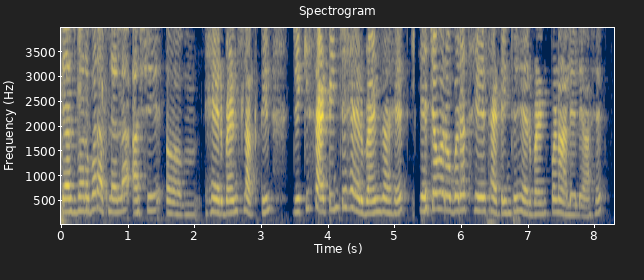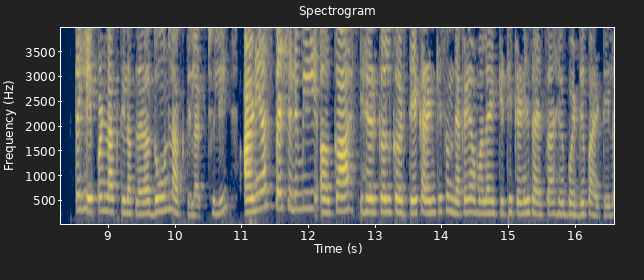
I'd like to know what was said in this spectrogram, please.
त्याचबरोबर आपल्याला असे हेअरबँड्स लागतील जे की सॅटिनचे हेअरबँड्स आहेत. याच्याबरोबरच हे सॅटिनचे हेअरबँड पण आलेले आहेत. तर हे पण लागतील आपल्याला दोन लागतील ऍक्च्युली आणि आज स्पेशली मी का हेअर कल करते कारण की संध्याकाळी आम्हाला एके ठिकाणी जायचं आहे बर्थडे पार्टीला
